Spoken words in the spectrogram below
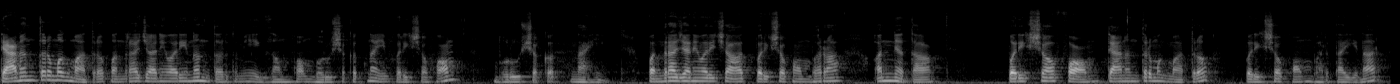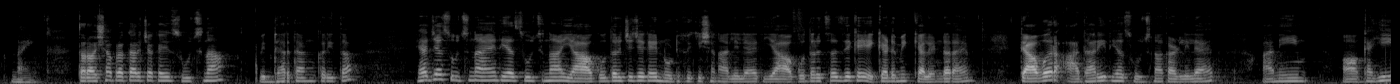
त्यानंतर मग मात्र पंधरा जानेवारीनंतर तुम्ही एक्झाम फॉर्म भरू शकत नाही परीक्षा फॉर्म भरू शकत नाही. पंधरा जानेवारीच्या आत परीक्षा फॉर्म भरा. अन्यथा परीक्षा फॉर्म त्यानंतर मग मात्र परीक्षा फॉर्म भरता येणार नाही. तर अशा प्रकारच्या काही सूचना विद्यार्थ्यांकरिता ह्या ज्या सूचना आहेत ह्या सूचना या अगोदरचे जे काही नोटिफिकेशन आलेले आहेत या अगोदरचं जे काही अकॅडमिक कॅलेंडर आहे त्यावर आधारित ह्या सूचना काढलेल्या आहेत. आणि काही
